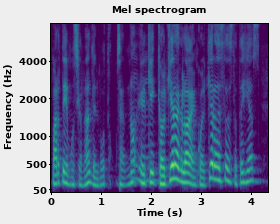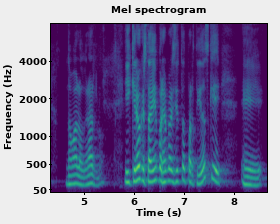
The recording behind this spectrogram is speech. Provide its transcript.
parte emocional del voto. O sea, no, el que cualquiera que lo haga en cualquiera de estas estrategias no va a lograrlo. Y creo que está bien, por ejemplo, hay ciertos partidos que eh,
